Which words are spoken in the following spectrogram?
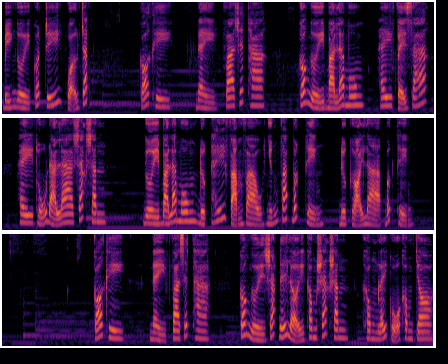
bị người có trí quở trách. Có khi, này Vasetha, có người Bà La Môn hay Phệ Xá hay Thủ Đà La sát sanh, người Bà La Môn được thấy phạm vào những pháp bất thiện, được gọi là bất thiện. Có khi, này Vasetha, có người sát đế lợi không sát sanh, không lấy của không cho.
